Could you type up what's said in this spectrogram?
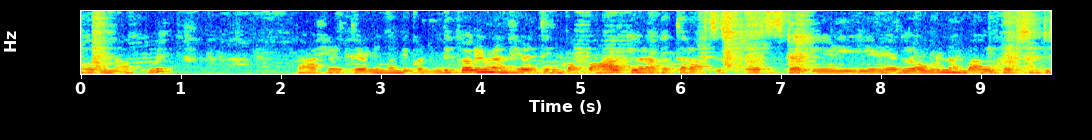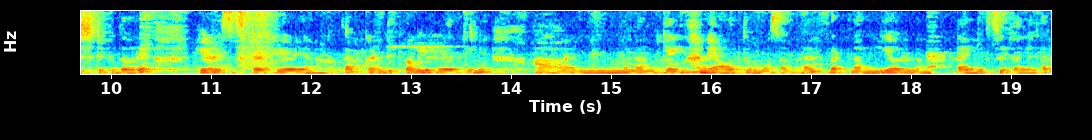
ಅವರು ನಾವು ಕೂಡ ಹೇಳ್ತೇವೆ. ನಿಮ್ಮಲ್ಲಿ ಖಂಡಿತವಾಗ್ಲೂ ನಾನು ಹೇಳ್ತೀನಿ, ಪಾಪ ಕೇಳಾಕತ್ತಾರ ಸಿಸ್ಟರ್ ಸಿಸ್ಟರ್ ಹೇಳಿ ಹೇಳಿ, ಅದು ಅವರು ನಮ್ಮ ಬಾಗಲಕೋಟೆ ಡಿಸ್ಟಿಕ್ದವರೇ ಹೇಳಿ ಸಿಸ್ಟರ್ ಹೇಳಿ ಅನ್ನಕತ್ತಾರ, ಖಂಡಿತವಾಗ್ಲೂ ಹೇಳ್ತೀನಿ. ನಿಮ್ಮ ನಂಬಿಕೆಗೆ ನಾನು ಯಾವತ್ತೂ ಮೋಸ ಮಾಡಲ್ಲ ಬಟ್ ನಮ್ಮ ಮನೆಯವರು ನಮ್ಮ ಟೈಮಿಗೆ ಸಿಗಲ್ಲ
